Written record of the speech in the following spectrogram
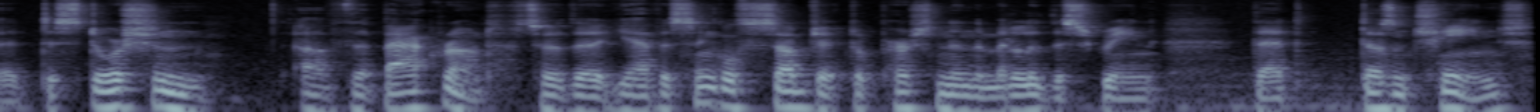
a, distortion of the background, so that you have a single subject or person in the middle of the screen that doesn't change,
